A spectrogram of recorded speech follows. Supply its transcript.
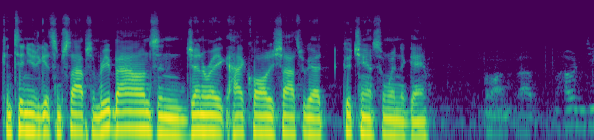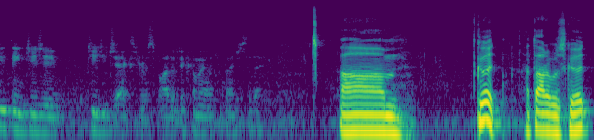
continue to get some stops and rebounds and generate high quality shots, we got a good chance to win the game. Uh, how do you think GJ, GG Jackson responded to coming off the bench today? Um, good. I thought it was good.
